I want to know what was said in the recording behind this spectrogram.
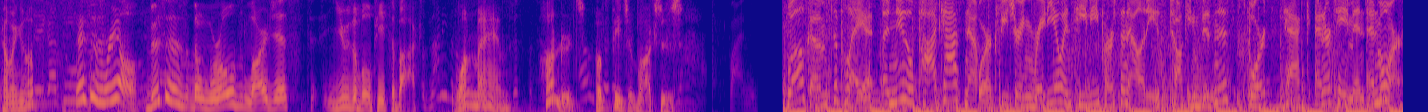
Coming up, This is real. This is the world's largest usable pizza box. one man, hundreds of pizza boxes. Welcome to Play It, a new podcast network featuring radio and TV personalities talking business, sports, tech, entertainment, and more.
